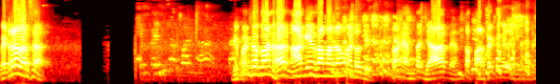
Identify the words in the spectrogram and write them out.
బెటరా వరుస? డిపెండ్స్ అపాన్ హర్ నాకేం సంబంధం? అంటుంది. చూడండి ఎంత జాగ్రత్త ఎంత పర్ఫెక్ట్గా చెప్పింది.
